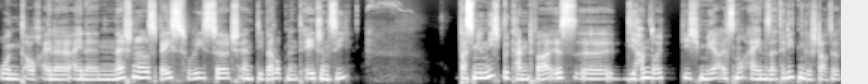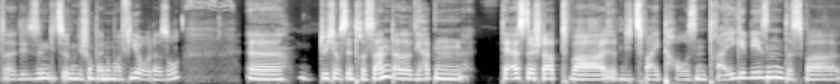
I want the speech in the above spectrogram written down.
und auch eine, eine National Space Research and Development Agency. Was mir nicht bekannt war, ist, die haben deutlich nicht mehr als nur einen Satelliten gestartet. Äh, die sind jetzt irgendwie schon bei Nummer vier oder so. Äh, durchaus interessant. Also die hatten, der erste Start war irgendwie 2003 gewesen. Das war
